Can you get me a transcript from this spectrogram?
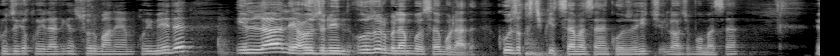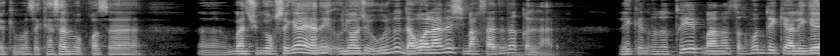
ko'ziga qo'yiladigan surmani ham qo'ymaydi. Illa li uzrin uzr bilan bo'lsa bo'ladi. Ko'zi qichib ketsa masalan ko'zi hech iloji bo'lmasa yoki bo'lmasa kasal bo'lib qolsa e, mana shunga o'xshagan ya'ni iloji uni davolanish maqsadida qilinadi. Lekin uni tiyib ma'nosida xuddiki haligi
